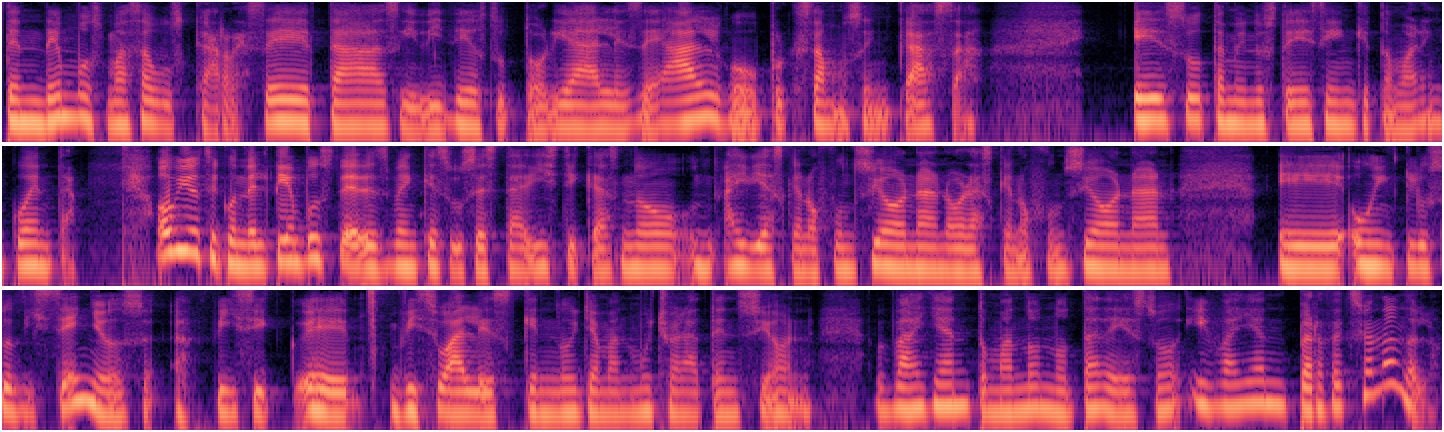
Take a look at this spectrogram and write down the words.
tendemos más a buscar recetas y videos tutoriales de algo porque estamos en casa eso también ustedes tienen que tomar en cuenta. Obvio, si con el tiempo ustedes ven que sus estadísticas no, hay días que no funcionan, horas que no funcionan, eh, o incluso diseños eh, visuales que no llaman mucho la atención, vayan tomando nota de eso y vayan perfeccionándolo.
